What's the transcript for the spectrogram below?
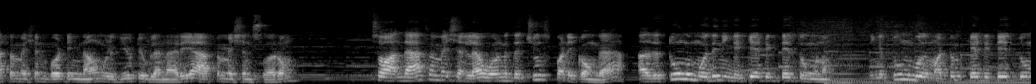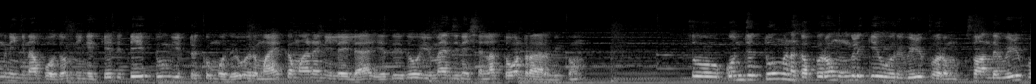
ஆஃபர்மேஷன் போட்டிங்கன்னா உங்களுக்கு யூடியூப்ல நிறைய ஆஃபர்மேஷன்ஸ் வரும். ஸோ அந்த ஆஃபர்மேஷன்ல ஒன்றத்தை சூஸ் பண்ணிக்கோங்க. அது தூங்கும்போது நீங்க கேட்டுக்கிட்டே தூங்கணும். நீங்க தூங்கும்போது மட்டும் கேட்டுட்டே தூங்குனீங்கன்னா போதும். நீங்க கேட்டுட்டே தூங்கிட்டு இருக்கும்போது ஒரு மயக்கமான நிலையில எது ஏதோ இமேஜினேஷன்லாம் தோன்ற ஆரம்பிக்கும். ஸோ கொஞ்சம் தூங்கினக்கப்புறம் உங்களுக்கே ஒரு விழிப்பு வரும். ஸோ அந்த விழிப்பு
